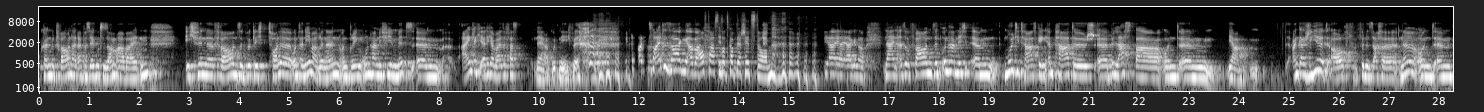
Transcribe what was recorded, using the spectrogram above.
können mit Frauen halt einfach sehr gut zusammenarbeiten. Ich finde, Frauen sind wirklich tolle Unternehmerinnen und bringen unheimlich viel mit. Ähm, eigentlich ehrlicherweise fast naja, gut, nee, ich will das zweite sagen, aber. Aufpassen, sonst kommt der Shitstorm. ja, ja, ja, genau. Nein, also Frauen sind unheimlich ähm, multitasking, empathisch, äh, belastbar und ähm, ja, engagiert auch für eine Sache. Ne? Und ähm,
